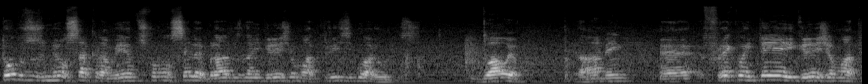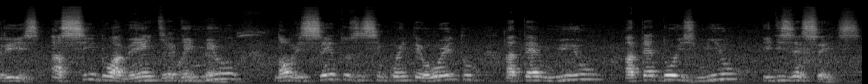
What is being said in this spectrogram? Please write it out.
todos os meus sacramentos foram celebrados na Igreja Matriz de Guarulhos. Igual eu. Tá? Também. É, frequentei a Igreja Matriz assiduamente de 1958 até, mil, até 2016.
